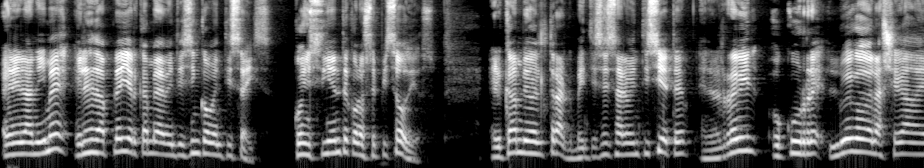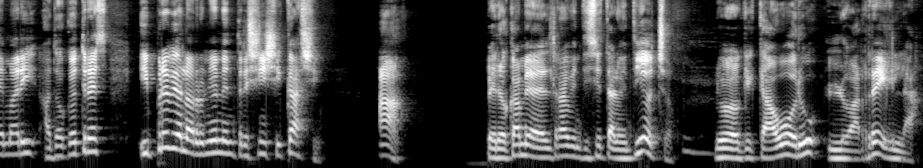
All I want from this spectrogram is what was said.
En el anime, el Leda Player cambia de 25 a 26, coincidente con los episodios. El cambio del track 26 al 27 en el reveal ocurre luego de la llegada de Marie a Tokyo 3 y previo a la reunión entre Shinji y Kashi. Ah, pero cambia del track 27 al 28. Luego que Kaworu lo arregla.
